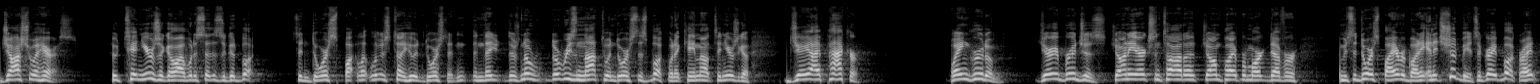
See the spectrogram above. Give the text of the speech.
Joshua Harris, who 10 years ago I would have said this is a good book. It's endorsed by, let, me just tell you who endorsed it. And they, there's no, no reason not to endorse this book when it came out 10 years ago. J.I. Packer, Wayne Grudem, Jerry Bridges, Joni Eareckson Tada, John Piper, Mark Dever. I mean, it's endorsed by everybody, and it should be. It's a great book, right?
